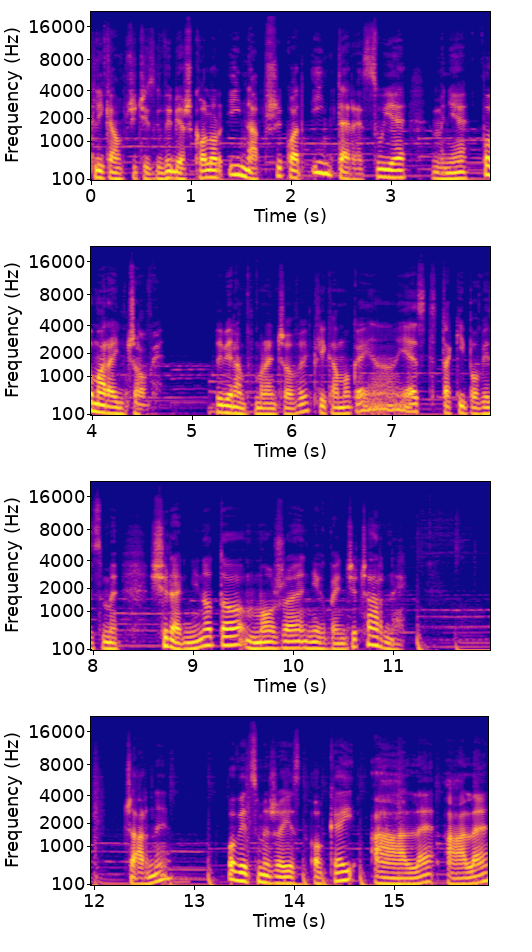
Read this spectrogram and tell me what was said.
Klikam w przycisk wybierz kolor i na przykład interesuje mnie pomarańczowy. Wybieram pomarańczowy, klikam OK, a jest taki powiedzmy średni, no to może niech będzie czarny. Czarny? Powiedzmy, że jest OK, ale, ale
